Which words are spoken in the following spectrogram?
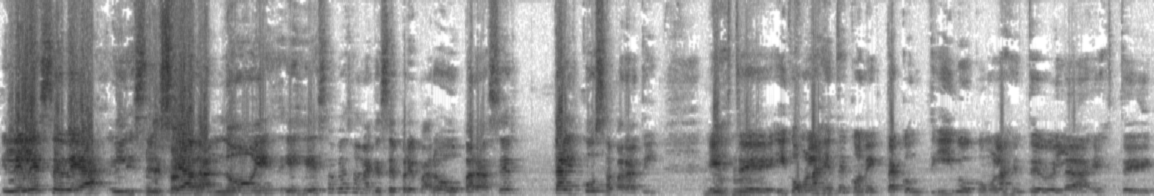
el LSDA, el licenciada, no, es, es esa persona que se preparó para hacer tal cosa para ti este, y cómo la gente conecta contigo, cómo la gente, ¿verdad? Este,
